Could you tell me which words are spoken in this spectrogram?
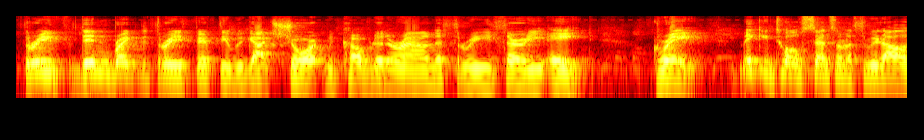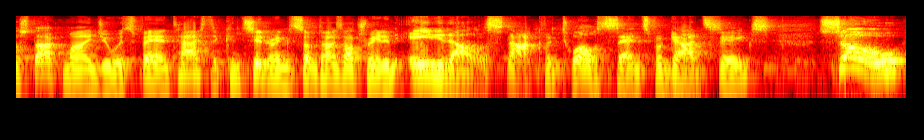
three didn't break the 350, we got short. We covered it around the 338. Great. Making 12 cents on a $3 stock, mind you, is fantastic, considering sometimes I'll trade an $80 stock for 12 cents, for God's sakes. So,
